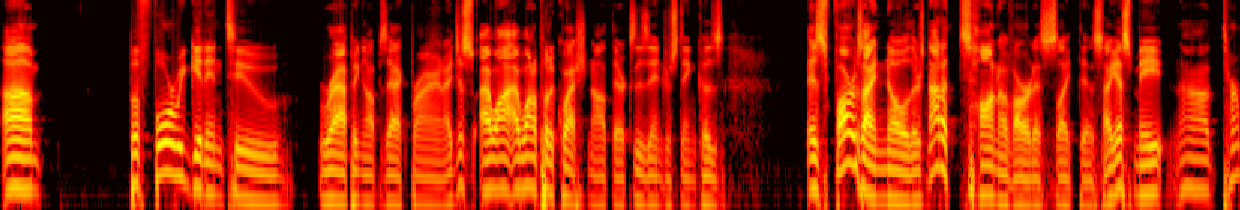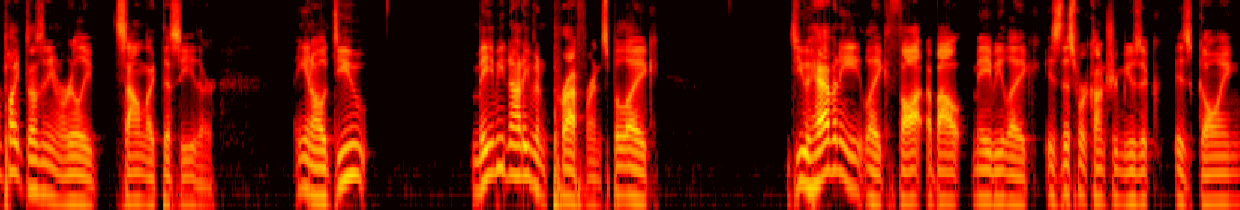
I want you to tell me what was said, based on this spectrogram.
Um, before we get into wrapping up Zach Bryan, I just I want I want to put a question out there because it's interesting. Because as far as I know, there's not a ton of artists like this. I guess may uh, Turnpike doesn't even really sound like this either. You know, do you maybe not even preference, but like do you have any like thought about maybe like is this where country music is going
